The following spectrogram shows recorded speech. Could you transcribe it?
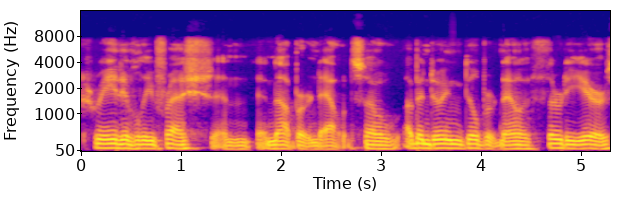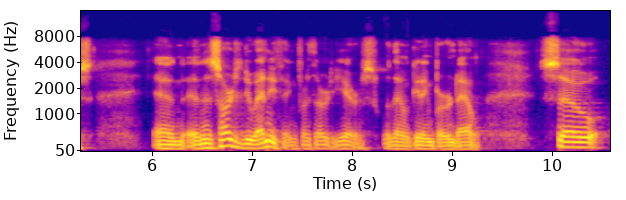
creatively fresh and, and not burned out. So I've been doing Dilbert now 30 years, and, and it's hard to do anything for 30 years without getting burned out. So,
